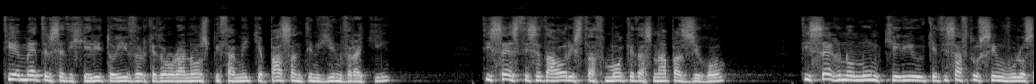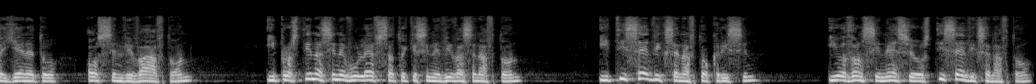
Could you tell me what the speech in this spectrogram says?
Τι εμέτρησε τη χειρή το είδωρ και τον ουρανό σπιθαμή και πάσαν την γην δρακή; Τις έστησε τα όρη σταθμό και τα σνάπας ζυγό; Τις έγνωνούν κυρίου και τις αυτού σύμβουλος εγένετο ως συμβιβά αυτόν. Ή προ τι να συνεβουλεύσατο και συνεβίβασεν αυτόν. Ή τις έδειξεν αυτό κρίσιν; Ή οδόν συνέσεως τις έδειξεν αυτό;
